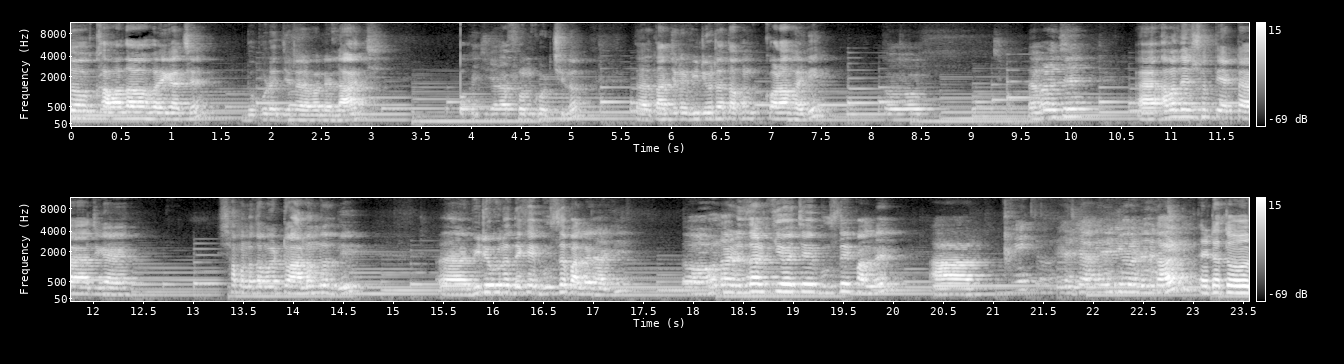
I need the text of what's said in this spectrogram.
তো খাওয়া দাওয়া হয়ে গেছে। দুপুরের যেটা মানে লাঞ্চ কিছু যারা ফোন করছিল তার জন্য ভিডিওটা তখন করা হয়নি। তো ব্যাপার হচ্ছে আমাদের সত্যি একটা আজকে সামান্যতম একটু আনন্দ দিই। ভিডিওগুলো দেখে বুঝতে পারলেন আর কি। তো ওনার রেজাল্ট কি হয়েছে বুঝতেই পারলেন। আর এই এটা যে রেজাল্ট এটা তো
